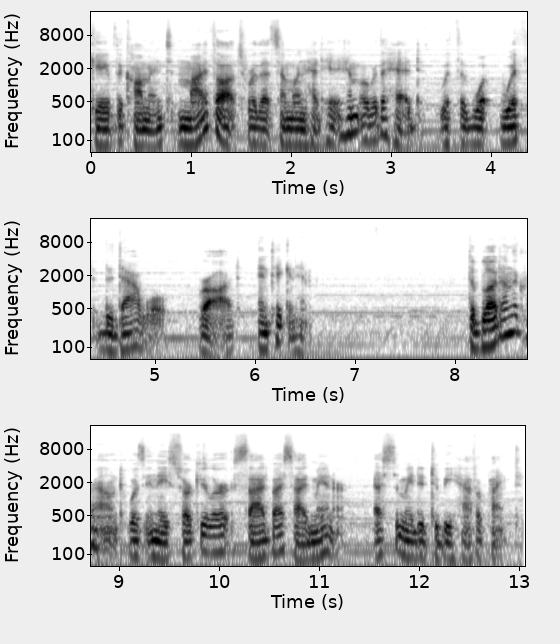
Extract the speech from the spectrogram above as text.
gave the comment, "My thoughts were that someone had hit him over the head with the with the dowel rod and taken him." The blood on the ground was in a circular side-by-side manner, estimated to be half a pint.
